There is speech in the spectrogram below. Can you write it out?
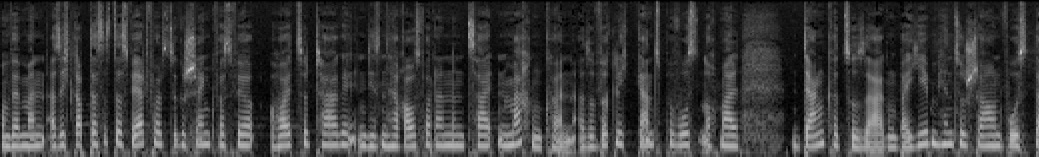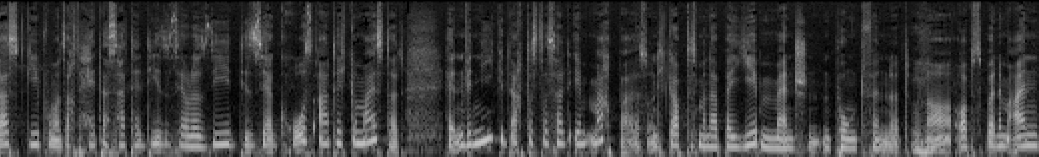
Und wenn man, also ich glaube, das ist das wertvollste Geschenk, was wir heutzutage in diesen herausfordernden Zeiten machen können. Also wirklich ganz bewusst nochmal Danke zu sagen, bei jedem hinzuschauen, wo es das gibt, wo man sagt, hey, das hat er dieses Jahr oder sie dieses Jahr großartig gemeistert. Hätten wir nie gedacht, dass das halt eben machbar ist. Und ich glaube, dass man da bei jedem Menschen einen Punkt findet. Ne? Ob es bei dem einen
